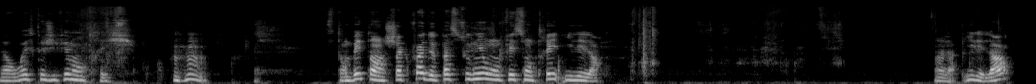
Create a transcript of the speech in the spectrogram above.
Alors, où est-ce que j'ai fait mon trait C'est embêtant à chaque fois de ne pas se souvenir où on fait son trait. Il est là. Voilà, il est là.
